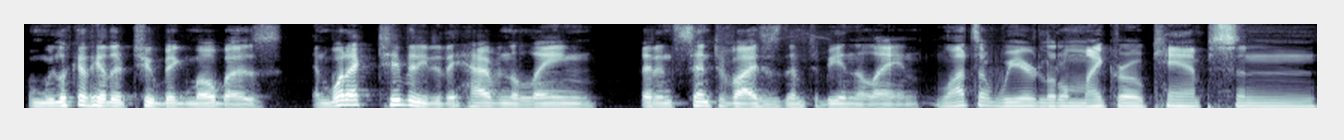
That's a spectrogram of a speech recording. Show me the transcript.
when we look at the other two big mobas and what activity do they have in the lane that incentivizes them to be in the lane Lots of weird little micro camps and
